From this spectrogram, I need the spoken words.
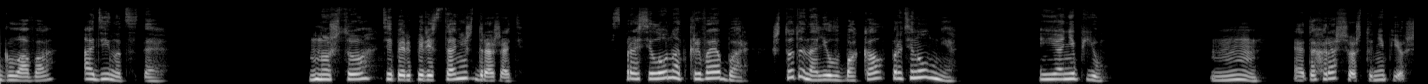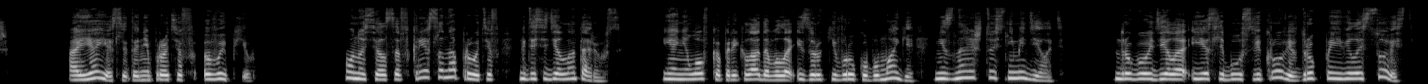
Глава одиннадцатая. «Ну что, теперь перестанешь дрожать?» — спросил он, открывая бар. Что-то налил в бокал, протянул мне. «Я не пью». «Ммм, это хорошо, что не пьешь. А я, если ты не против, выпью». Он уселся в кресло напротив, где сидел нотариус. Я неловко перекладывала из руки в руку бумаги, не зная, что с ними делать. Другое дело, если бы у свекрови вдруг появилась совесть,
